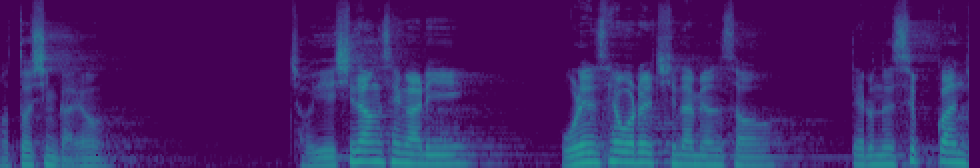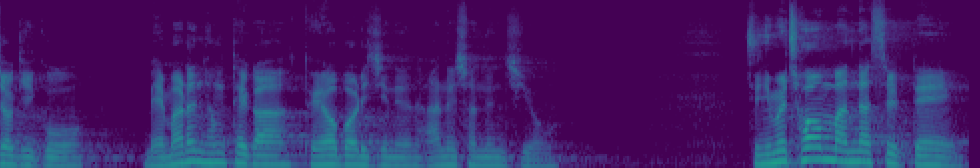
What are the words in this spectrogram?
어떠신가요? 저희의 신앙생활이 오랜 세월을 지나면서 때로는 습관적이고 메마른 형태가 되어버리지는 않으셨는지요? 주님을 처음 만났을 때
